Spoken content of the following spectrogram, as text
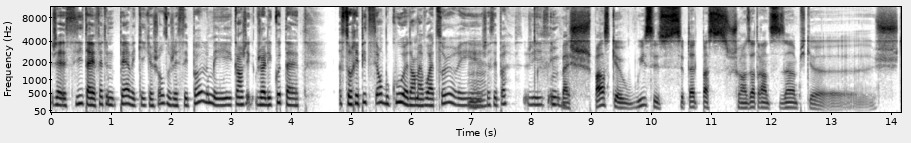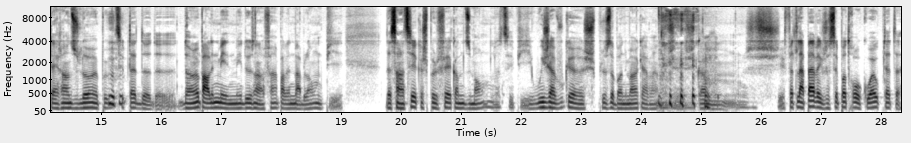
Je, si tu avais fait une paix avec quelque chose, je sais pas, là, mais quand j'ai- je l'écoute euh, sur répétition beaucoup euh, dans ma voiture et Mhm. euh, je sais pas. Ben, je pense que oui, c'est- peut-être parce que je suis rendu à 36 ans puis que euh, j'étais rendu là un peu. Sais, peut-être de, de, d'un, parler de mes, de mes deux enfants, parler de ma blonde, puis de sentir que je peux le faire comme du monde. Là, puis oui, j'avoue que je suis plus de bonne humeur qu'avant. J'ai, comme j'ai fait la paix avec je sais pas trop quoi, ou peut-être euh,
